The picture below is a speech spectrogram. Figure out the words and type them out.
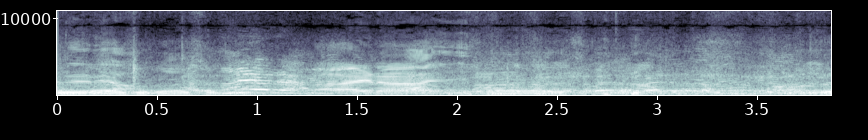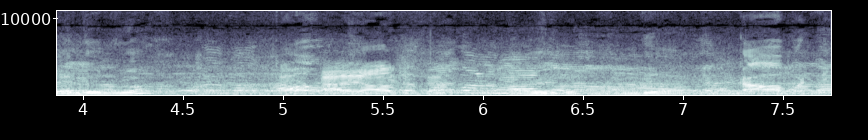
Right, right. Where are you, bro? Kavapatti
